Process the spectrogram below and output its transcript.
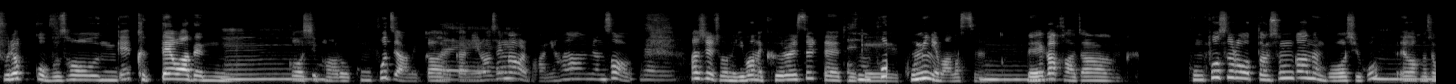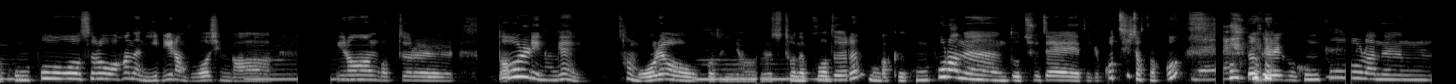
두렵고 무서운 게 극대화된 음. 것이 바로 공포지 않을까 약간 네. 이런 생각을 많이 하면서 네. 사실 저는 이번에 글을 쓸 때 되게 고민이 많았어요. 음. 내가 가장 공포스러웠던 순간은 무엇이고 음. 내가 가장 공포스러워하는 일이란 무엇인가 음. 이런 것들을 떠올리는 게 참 어려웠거든요. 음. 그래서 저는 버들은 뭔가 그 공포라는 또 주제에 되게 꽂히셨었고 네. 또 그리고 공포라는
